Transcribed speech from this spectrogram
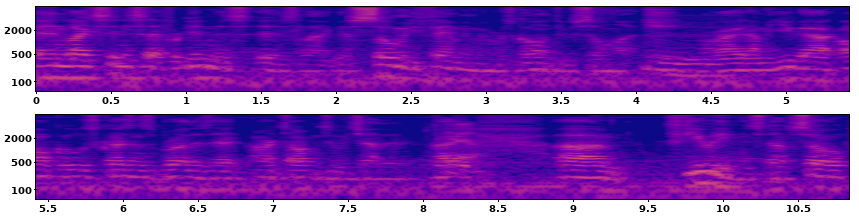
And like Sydney said, forgiveness is like there's so many family members going through so much, Mhm. right? I mean, you got uncles, cousins, brothers that aren't talking to each other, right? Yeah. Um, feuding and stuff. So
